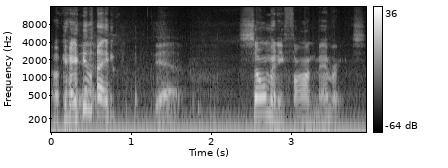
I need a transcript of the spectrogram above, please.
Okay, Yeah. like Yeah. so many fond memories.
